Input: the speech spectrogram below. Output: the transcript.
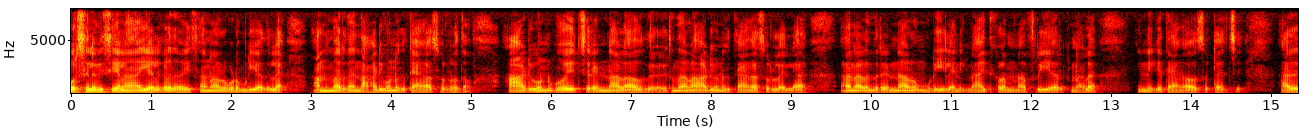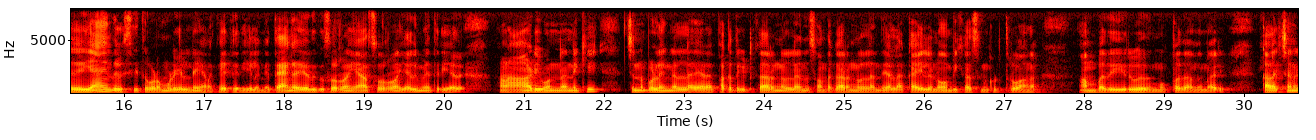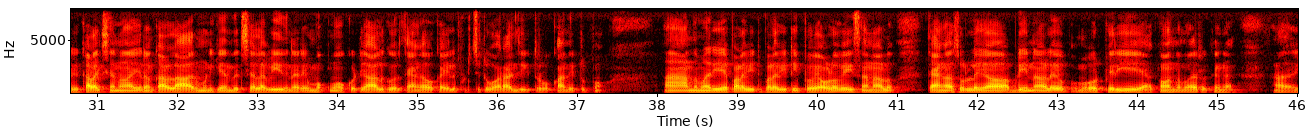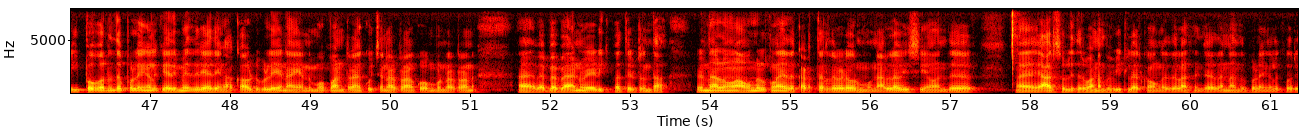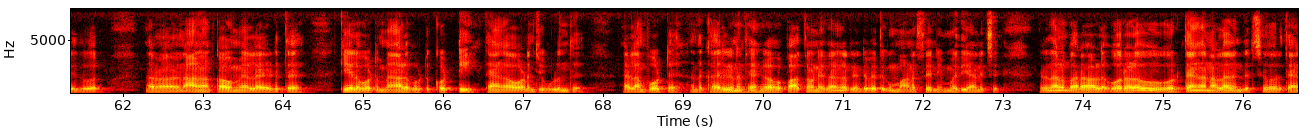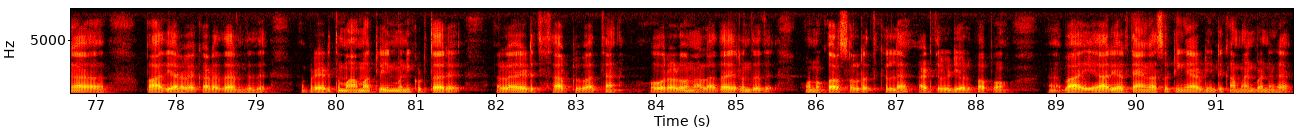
ஒரு சில விஷயம்லாம் ஏழு கழுத வயசானாலும் விட முடியாதுல்ல. அந்த மாதிரி தான் இந்த ஆடி ஒன்றுக்கு தேங்காய் சுடுறதும். ஆடி ஒன்று போயிடுச்சு ரெண்டு நாள் ஆகுது. இருந்தாலும் ஆடி ஒன்றுக்கு தேங்காய் சுடலைல்ல. அதனால் இந்த ரெண்டு நாளும் முடியல. இன்றைக்கி ஞாயிற்றுக்கிழமனா ஃப்ரீயாக இருக்கனால இன்றைக்கே தேங்காவை சுட்டாச்சு. அது ஏன் இந்த விஷயத்த விட முடியலன்னு எனக்கே தெரியலைங்க. தேங்காய் எதுக்கு சுடுறோம் ஏன் சுடுறோம் எதுவுமே தெரியாது. ஆனால் ஆடி ஒன்று அன்னைக்கு சின்ன பிள்ளைங்களில் பக்கத்து வீட்டுக்காரங்கள்லேருந்து சொந்தக்காரங்கள்லேருந்து எல்லாம் கையில் நோம்பி காசுன்னு கொடுத்துருவாங்க. ஐம்பது இருபது முப்பது அந்த மாதிரி. கலெக்ஷனுக்கு கலெக்ஷனும் ஆயிரும். காலைல ஆறு மணிக்கு எழுந்திரிச்சி எல்லாம் வீதி நிறைய மொக்கு கொட்டி ஆளுக்கு ஒரு தேங்காவை கையில் பிடிச்சிட்டு உராஞ்சிக்கிட்டு உட்காந்துட்டு இருப்போம். அந்த மாதிரியே பழகிட்டு பழகிட்டு இப்போ எவ்வளோ வயசானாலும் தேங்காய் சுடலையா அப்படின்னாலே ஒரு பெரிய ஏக்கம் அந்த மாதிரி இருக்குங்க. இப்போ பிறந்த பிள்ளைங்களுக்கு எதுவுமே தெரியாது. எங்கள் அக்கா வீட்டு பிள்ளையே நான் என்னமோ பண்ணுறேன் குச்சி நடுறேன் கொம்பு நடுறான்னு வெப்ப பேன் வேடிக்கை பார்த்துட்டு இருந்தா. இருந்தாலும் அவங்களுக்குலாம் இதை கடத்துறத விட ஒரு நல்ல விஷயம் வந்து யார் சொல்லி தருவா? நம்ம வீட்டில் இருக்கவங்க இதெல்லாம் செஞ்சால் தானே அந்த பிள்ளைங்களுக்கு ஒரு இது வரும். நானும் அக்காவும் மேலே எடுத்து கீழே போட்டு மேலே போட்டு கொட்டி தேங்காய் உடஞ்சி உளுந்து எல்லாம் போட்டு அந்த கருகின தேங்காவை பார்த்தோன்னே தாங்க ரெண்டு பேர்த்துக்கும் மனசே நிம்மதியானுச்சு. இருந்தாலும் பரவாயில்ல ஓரளவு ஒரு தேங்காய் நல்லா வெந்துருச்சு ஒரு தேங்காய் பாதி அறவே கடை தான் இருந்தது. அப்புறம் எடுத்து மாமா க்ளீன் பண்ணி கொடுத்தாரு. எல்லாம் எடுத்து சாப்பிட்டு பார்த்தேன். ஓரளவு நல்லா தான் இருந்தது. ஒன்றும் குறை சொல்கிறதுக்கு இல்லை. அடுத்த வீடியோவில் பார்ப்போம். பாய் யார் யார் தேங்காய் சுட்டிங்க அப்படின்ட்டு கமெண்ட் பண்ணுங்கள்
